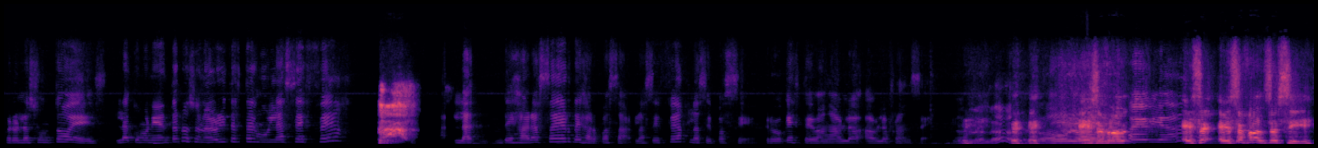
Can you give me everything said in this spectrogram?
Pero el asunto es, la comunidad internacional ahorita está en un laissez-faire la, dejar hacer, dejar pasar. La sé faire, la sé passer. Creo que Esteban habla, habla francés. ese, ese, francés sí.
